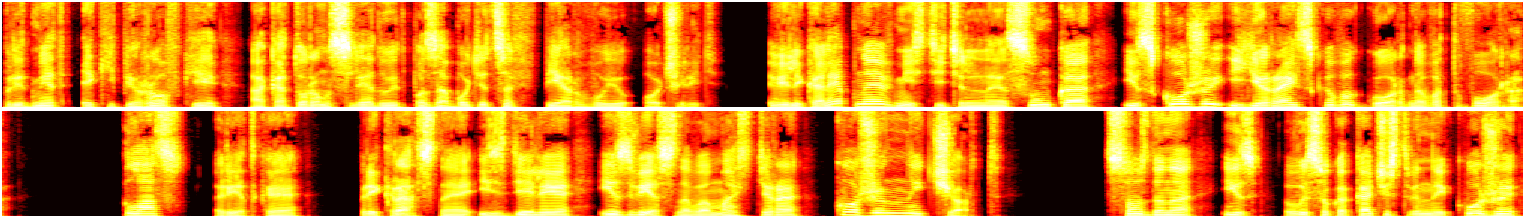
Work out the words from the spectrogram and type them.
Предмет экипировки, о котором следует позаботиться в первую очередь. Великолепная вместительная сумка из кожи ерайского горного твора. Класс редкое, прекрасное изделие известного мастера «Кожаный черт». Создано из высококачественной кожи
